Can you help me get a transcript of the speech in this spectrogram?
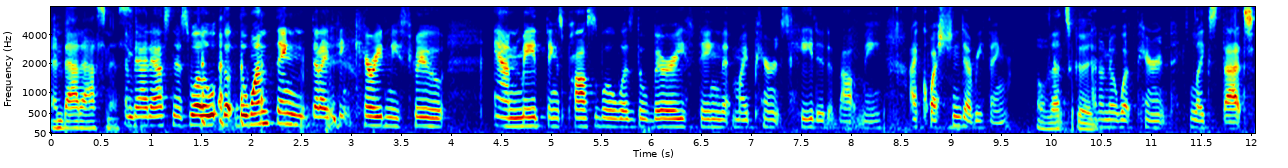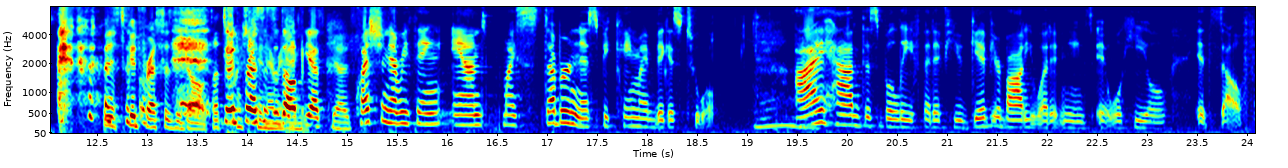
and badassness. And badassness. Well, the, the one thing that I think carried me through and made things possible was the very thing that my parents hated about me. I questioned everything. Oh, that's good. I don't know what parent likes that. But it's good for us as adults. Let's good for us as adults, everything. yes. Question everything, and my stubbornness became my biggest tool. I had this belief that if you give your body what it needs, it will heal itself.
